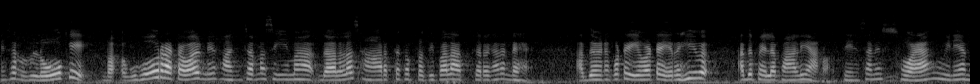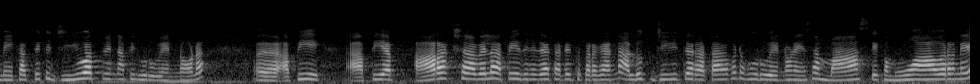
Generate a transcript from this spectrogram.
නිසා ලෝකේ බොහෝ රටවල් මේ සංචරණ සීමා දාලා සාර්ථක ප්‍රතිඵල අත් කරගෙන නැහැ. අද වෙනකොට ඒවට එරෙහිව අද පෙළපාලි යනවා. ඒ නිසා මේ ස්වයං විනය මේකත් එක්ක ජීවත් වෙන්න අපි හුරු වෙන්න ඕන. අපි අපි ආරක්ෂා වෙලා අපේ දිනදා කටයුතු කරගන්න අලුත් ජීවිත රටාවකට හුරු වෙන්න ඕන. ඒ නිසා මාස්ක් එක මූ ආවරණය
